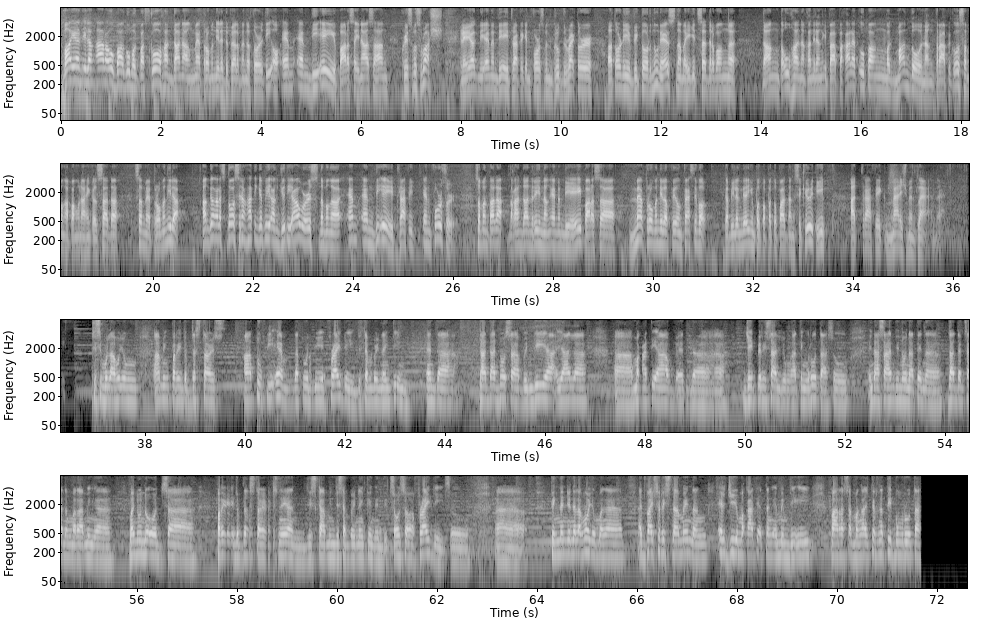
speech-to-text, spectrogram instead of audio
Bayan ilang araw bago magpasko, handa na ang Metro Manila Development Authority o MMDA para sa inaasahang Christmas rush. Inayag ni MMDA Traffic Enforcement Group Director Attorney Victor Nunes na mahigit sa dalawang uh, daang tauhan ang kanilang ipapakalat upang magmando ng trapiko sa mga pangunahing kalsada sa Metro Manila. Hanggang alas 12 ng hating gabi ang duty hours ng mga MMDA Traffic Enforcer. Samantala, nakahanda na rin ng MMDA para sa Metro Manila Film Festival. Kabilang na yung pagpapatupad ng security at traffic management plan. Sisimula ho yung aming Parade of the Stars uh, 2 p.m. That would be Friday, December 19. And uh, dadaan ho sa Buendia, Ayala, uh, Makati Ave, and uh, JP Rizal yung ating ruta. So inaasahan din ho natin na dadagsa ng maraming uh, manunood sa Parade of the Stars na yan this coming December 19 and it's also a Friday. So uh, tingnan nyo na lang ho yung mga advisories namin ng LGU Makati at ng MMDA para sa mga alternatibong ruta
